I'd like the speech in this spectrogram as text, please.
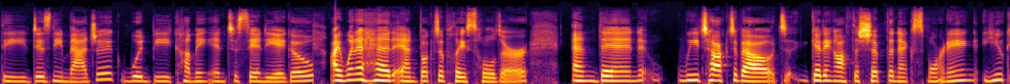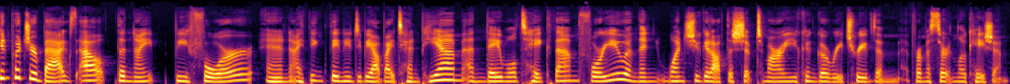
the Disney Magic would be coming into San Diego. I went ahead and booked a placeholder and then we talked about getting off the ship the next morning. You can put your bags out the night before, and I think they need to be out by 10 p.m., and they will take them for you. And then once you get off the ship tomorrow, you can go retrieve them from a certain location.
